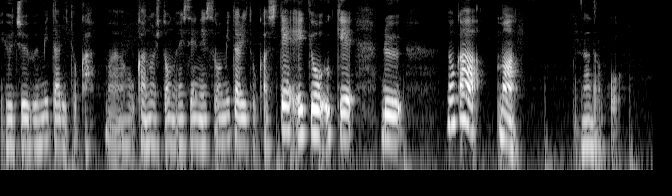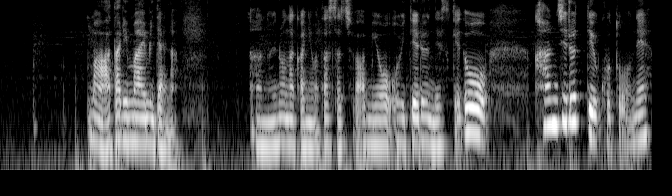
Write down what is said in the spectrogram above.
YouTube 見たりとか、まあ、他の人の SNS を見たりとかして影響を受けるのがまあなんだろうこうまあ当たり前みたいなあの世の中に私たちは身を置いてるんですけど感じるっていうことをね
